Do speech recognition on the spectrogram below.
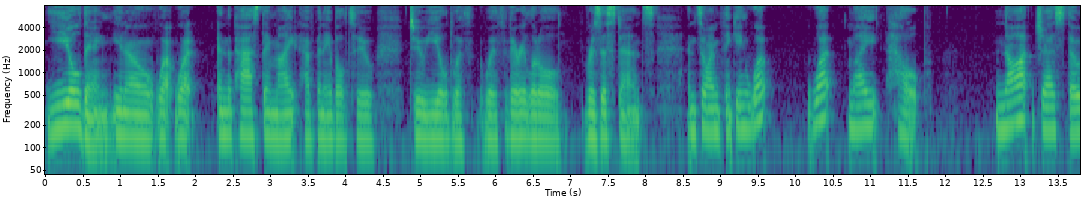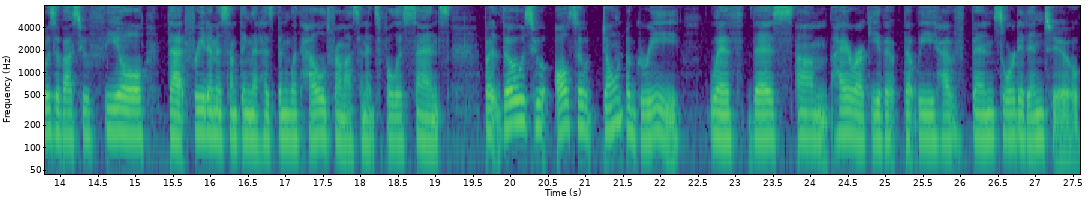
yielding. You know what what in the past they might have been able to to yield with with very little resistance. And so I'm thinking, what what might help? Not just those of us who feel that freedom is something that has been withheld from us in its fullest sense, but those who also don't agree with this um, hierarchy that, that we have been sorted into,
